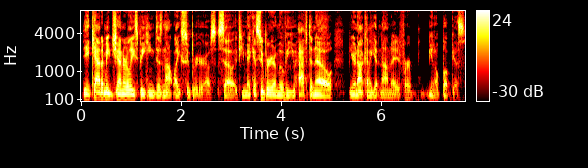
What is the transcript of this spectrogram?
the Academy, generally speaking, does not like superheroes. So, if you make a superhero movie, you have to know you're not going to get nominated for, you know, Bupkis.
